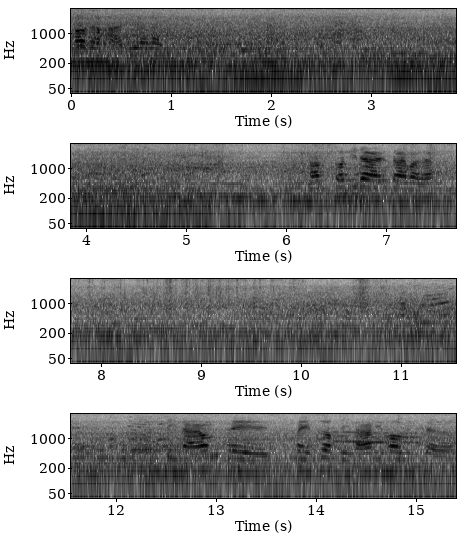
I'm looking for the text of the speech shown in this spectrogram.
เข้าสาขาที่อะไร ครับ ตอนนี้ได้ได้มาแล้วสีน้ำเอไปเคลือบสีน้ำที่ห้อวินเซอร์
